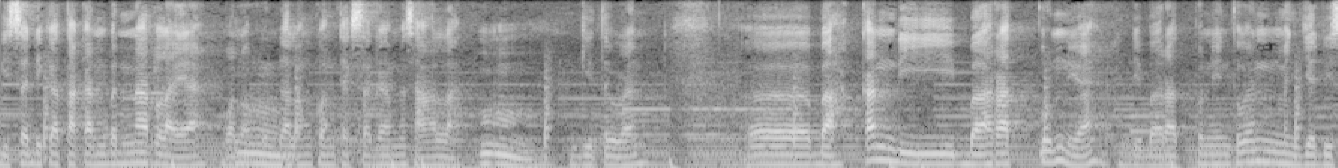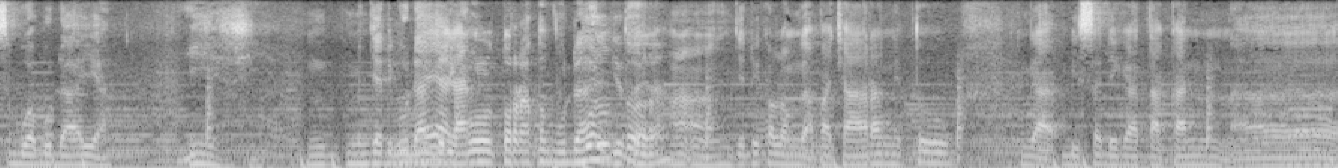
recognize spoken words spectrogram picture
bisa dikatakan benar lah ya, walaupun dalam konteks agama salah Mm-mm. gitu kan Eh, bahkan di barat pun ya di barat pun itu kan menjadi sebuah budaya Iya sih. Men- menjadi budaya Menjadi kan kultur atau budaya gitu Kultur, ya. heeh. jadi kalau nggak pacaran itu nggak bisa dikatakan eh,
